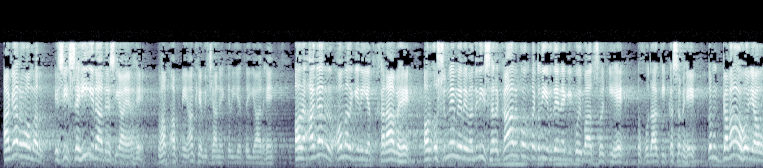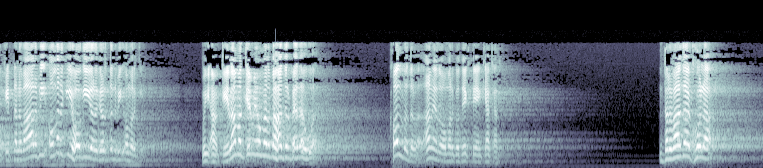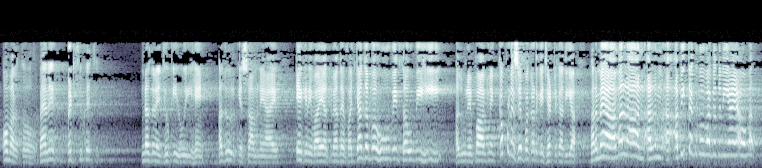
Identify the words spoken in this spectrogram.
اگر عمر کسی صحیح ارادے سے آیا ہے، تو ہم اپنی آنکھیں بچھانے کے لیے تیار ہیں۔ اور اگر عمر کی نیت خراب ہے اور اس نے میرے مدنی سرکار کو تکلیف دینے کی کوئی بات سوچی ہے، تو خدا کی قسم ہے، تم گواہ ہو جاؤ کہ تلوار بھی عمر کی ہوگی اور گردن بھی عمر کی۔ کوئی اکیلا مکے میں عمر بہادر پیدا ہوا؟ کھول دو دروازہ۔ آنے دو، عمر کو دیکھتے ہیں کیا کر دروازہ کھولا۔ عمر تو پہلے بیٹھ چکے تھے۔ نظریں جھکی ہوئی ہیں۔ حضور کے سامنے آئے۔ ایک روایت میں آتا ہے بہو بھی حضور پاک نے کپڑے سے پکڑ کے جھٹکا دیا۔ پر میں عمل ابھی تک وہ وقت نہیں آیا، عمر!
